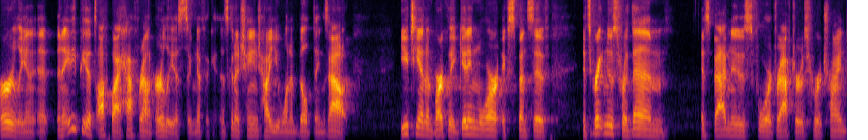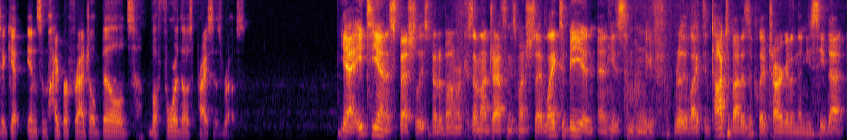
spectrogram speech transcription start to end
early. And an ADP that's off by a half round early is significant. It's going to change how you want to build things out. Etienne and Barkley getting more expensive. It's great news for them. It's bad news for drafters who are trying to get in some hyper fragile builds before those prices rose. Yeah, Etienne especially has been a bummer because I'm not drafting as much as I'd like to be, and, and he's someone we've really liked and talked about as a clear target, and then you see that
